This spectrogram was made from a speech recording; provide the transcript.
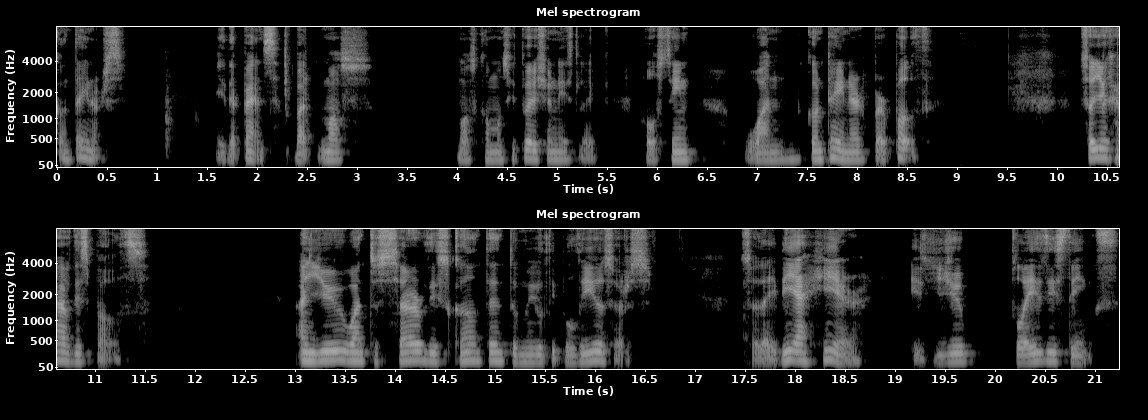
containers. It depends, but most most common situation is like hosting one container per pod. So you have these pods and you want to serve this content to multiple users. So the idea here is you place these things,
